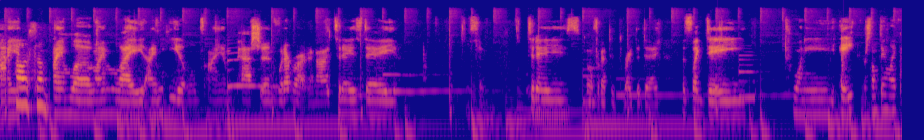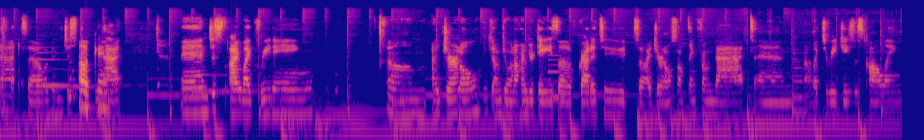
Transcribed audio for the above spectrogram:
I am, awesome. I am love. I am light. I am healed. I am passion. Whatever. And I today's day. Today's. Oh, I forgot to write the day. It's like day 28 or something like that. So I've been just okay. that. And just I like reading. Um, I journal. I'm doing 100 days of gratitude, so I journal something from that, and I like to read Jesus Calling.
